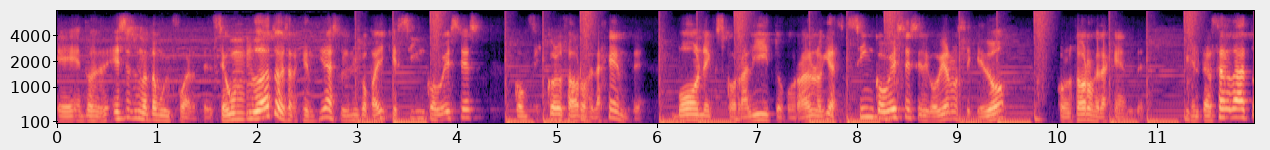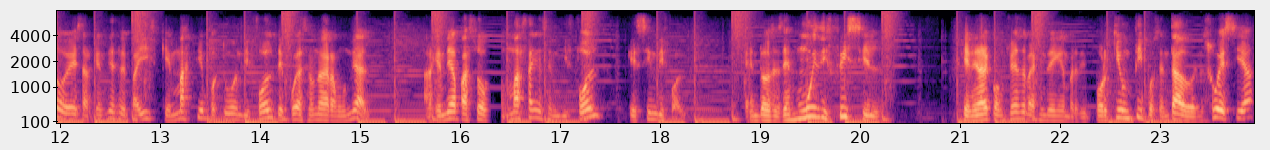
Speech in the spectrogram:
Eh, entonces, ese es un dato muy fuerte. El segundo dato es Argentina es el único país que cinco veces confiscó los ahorros de la gente. Bonex, Corralito, Corralón, lo quieras. Cinco veces el gobierno se quedó con los ahorros de la gente. Y el tercer dato es Argentina es el país que más tiempo estuvo en default después de la Segunda Guerra Mundial. Argentina pasó más años en default que sin default. Entonces es muy difícil generar confianza para la gente que invertir. ¿Por qué un tipo sentado en Suecia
